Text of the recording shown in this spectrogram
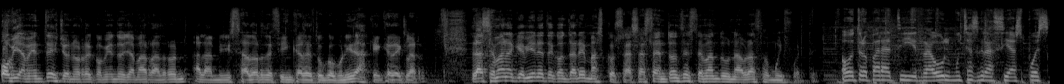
Obviamente yo no recomiendo llamar ladrón al administrador de fincas de tu comunidad, que quede claro. La semana que viene te contaré más cosas. Hasta entonces te mando un abrazo muy fuerte. Otro para ti, Raúl. Muchas gracias. Pues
